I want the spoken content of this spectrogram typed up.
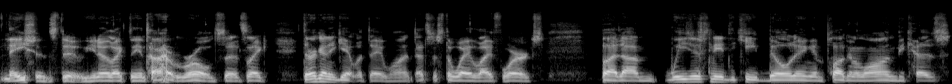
nations do. You know, like the entire world. So it's like they're going to get what they want. That's just the way life works. But um, we just need to keep building and plugging along because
